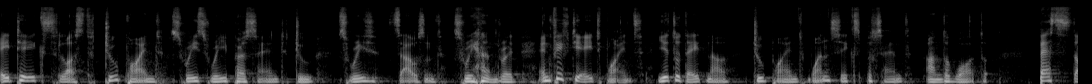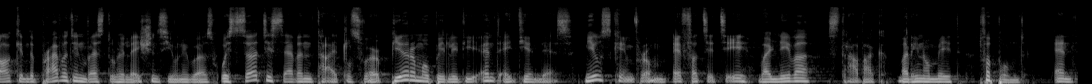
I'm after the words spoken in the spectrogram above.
ATX lost 2.33% to 3,358 points. Year to date now, 2.16% underwater. Best stock in the private investor relations universe with 37 titles were Pierer Mobility and AT&S. News came from FACC, Valneva, Strabag, Marinomed, Verbund and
